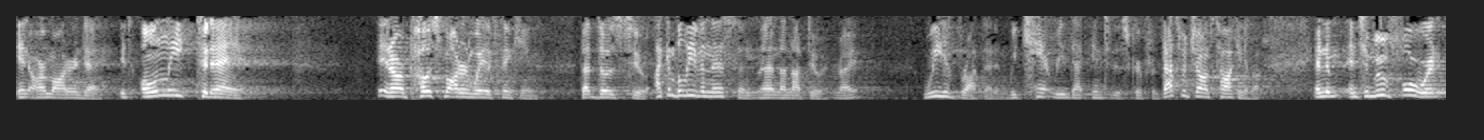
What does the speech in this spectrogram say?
in our modern day, it's only today, in our postmodern way of thinking, that those two, I can believe in this and, and not do it, right? We have brought that in. We can't read that into the scripture. That's what John's talking about. And to, and to move forward,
